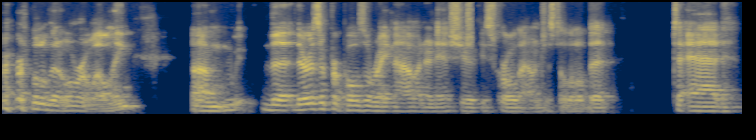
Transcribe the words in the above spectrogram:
or a little bit overwhelming. Um, the, there is a proposal right now and an issue, if you scroll down just a little bit, to add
